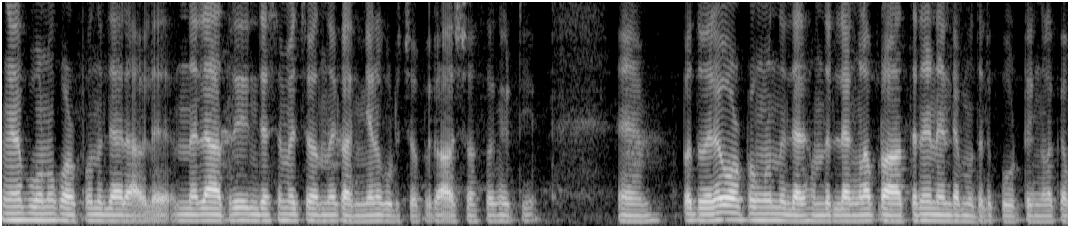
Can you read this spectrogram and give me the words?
അങ്ങനെ പോണു കുഴപ്പമൊന്നുമില്ല രാവിലെ. ഇന്നലെ രാത്രി ഇഞ്ചക്ഷൻ വെച്ച് വന്ന് കഞ്ഞിനെ കുടിച്ചു. അപ്പോൾ ഒരു ആശ്വാസം കിട്ടി. ഇപ്പോൾ ഇതുവരെ കുഴപ്പങ്ങളൊന്നുമില്ല. അലഹമില്ല നിങ്ങളെ പ്രാർത്ഥനയാണ് എന്റെ മുതൽ കൂട്ട്. നിങ്ങളൊക്കെ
